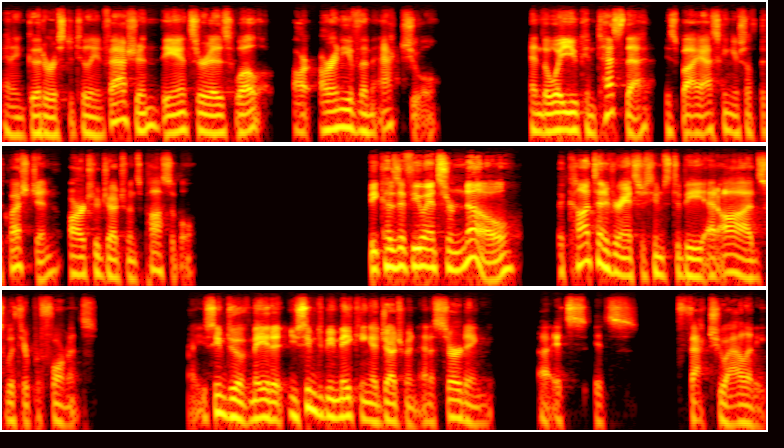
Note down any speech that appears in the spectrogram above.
And in good Aristotelian fashion, the answer is, Well, are, are any of them actual? And the way you can test that is by asking yourself the question Are true judgments possible? Because if you answer no, the content of your answer seems to be at odds with your performance. Right? You seem to have made it. You seem to be making a judgment and asserting uh, its its factuality.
